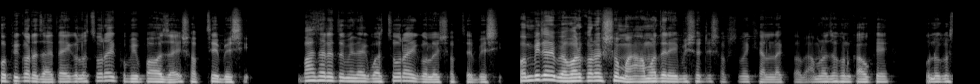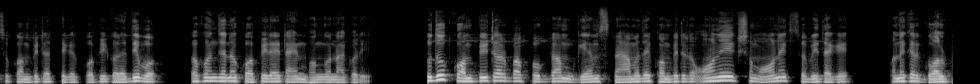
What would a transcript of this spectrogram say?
কপি করা যায়, তাই এগুলো চোরাই কপি পাওয়া যায় সবচেয়ে বেশি। বাজারে তুমি দেখবা চোরাইগুলোই সবচেয়ে বেশি। কম্পিউটার ব্যবহার করার সময় আমাদের এই বিষয়টি সবসময় খেয়াল রাখতে হবে। আমরা যখন কাউকে কোনো কিছু কম্পিউটার থেকে কপি করে দিব, তখন যেন কপিরাইট আইন ভঙ্গ না করি। শুধু কম্পিউটার বা প্রোগ্রাম গেমস না আমাদের কম্পিউটারে অনেক সময় অনেক ছবি থাকে, অনেকের গল্প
